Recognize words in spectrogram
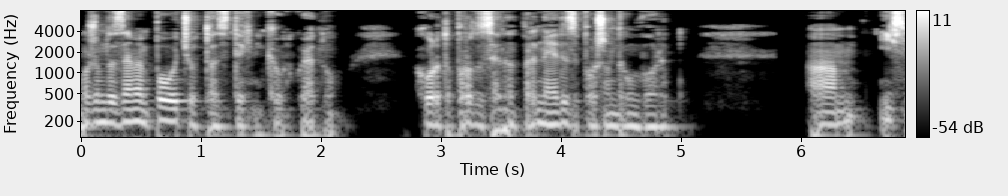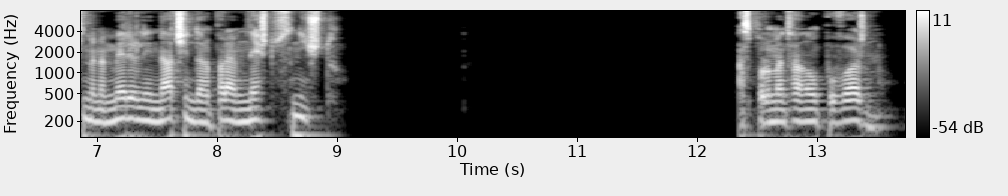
Можем да вземем повече от тази техника, от която хората просто да седнат пред нея и да започнат да говорят. А, и сме намерили начин да направим нещо с нищо. А според мен това е много по-важно.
